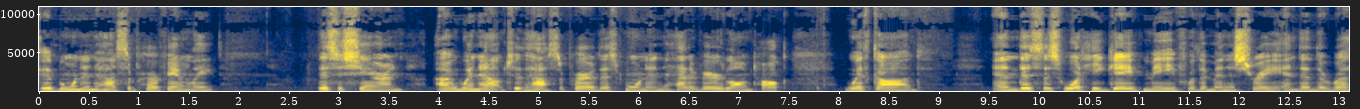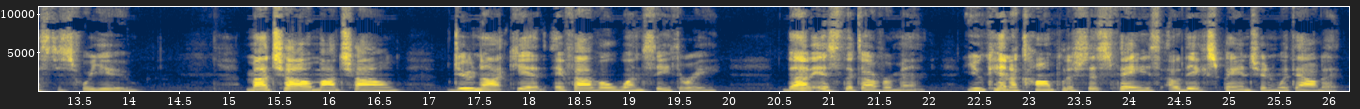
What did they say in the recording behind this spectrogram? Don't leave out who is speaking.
Speaker 1: Good morning, House of Prayer family. This is Sharon. I went out to the House of Prayer this morning and had a very long talk with God. And this is what He gave me for the ministry, and then the rest is for you. My child, my child, do not get a 501c3. That is the government. You can accomplish this phase of the expansion without it.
